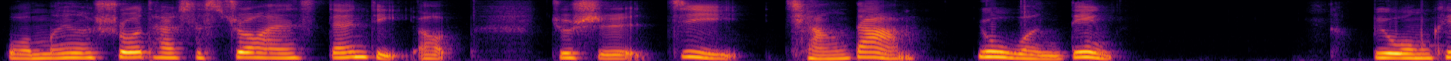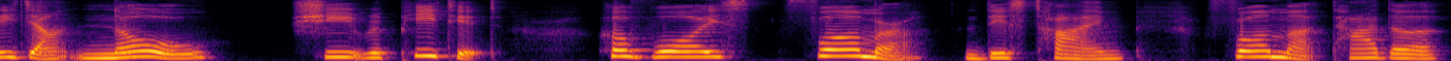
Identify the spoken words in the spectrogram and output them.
我们说它是 strong and steady，哦，就是既强大又稳定。比如我们可以讲，No，she repeated her voice firmer this time。firmer 它的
